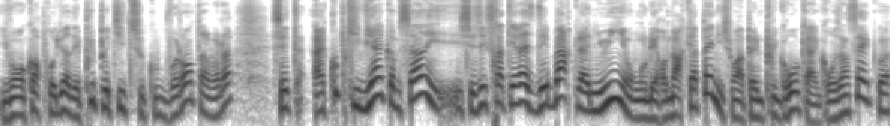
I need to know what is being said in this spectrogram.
ils vont encore produire des plus petites soucoupes volantes, hein, voilà. C'est un couple qui vient comme ça, ces extraterrestres débarquent la nuit, on les remarque à peine, ils sont à peine plus gros qu'un gros insecte, quoi.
